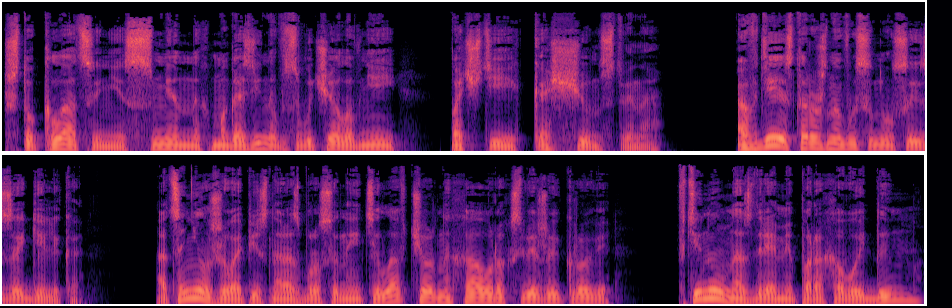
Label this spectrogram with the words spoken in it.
что клацанье сменных магазинов звучало в ней почти кощунственно. Авдей осторожно высунулся из-за гелика. Оценил живописно разбросанные тела в черных аурах свежей крови — Втянул ноздрями пороховой дым,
